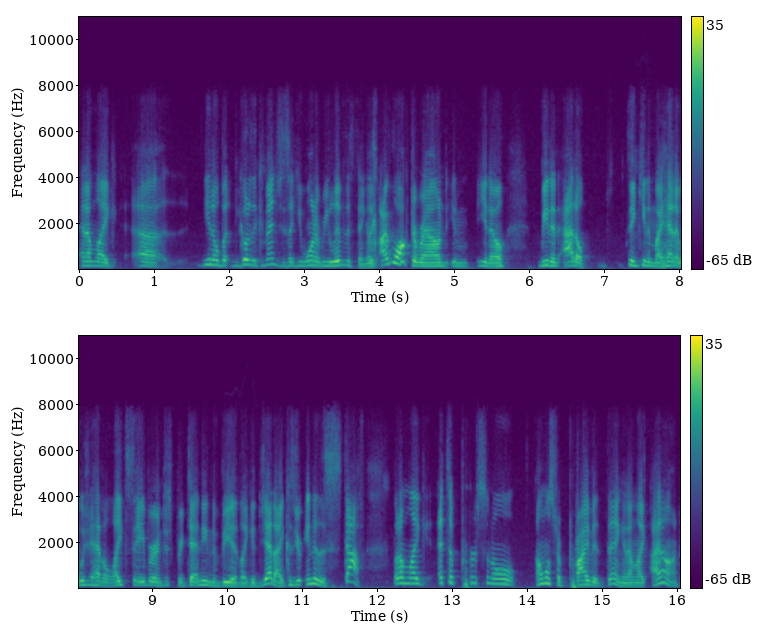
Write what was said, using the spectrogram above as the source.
And I'm like, uh, you know, but you go to the conventions, like you want to relive the thing. Like I've walked around in, you know, being an adult, thinking in my head, I wish I had a lightsaber and just pretending to be a, like a Jedi because you're into this stuff. But I'm like, it's a personal, almost a private thing, and I'm like, I don't.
